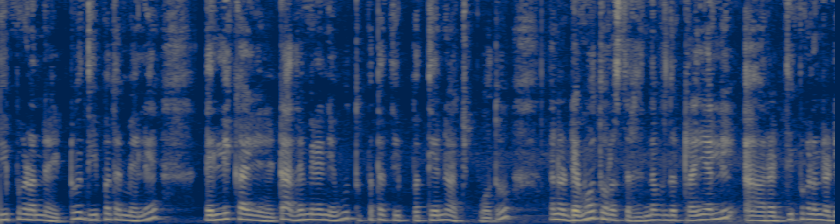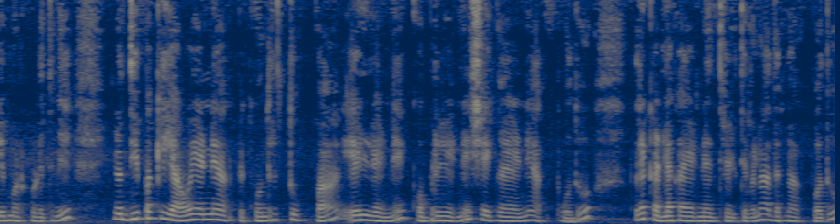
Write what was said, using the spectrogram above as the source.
ದೀಪಗಳನ್ನು ಇಟ್ಟು ದೀಪದ ಮೇಲೆ ನೆಲ್ಲಿಕಾಯಿಯನ್ನು ಇಟ್ಟು ಅದರ ಮೇಲೆ ನೀವು ತುಪ್ಪದ ದೀಪತ್ತಿಯನ್ನು ಹಚ್ಬೋದು. ನಾನು ಡೆಮೋ ತೋರಿಸ್ತಿರೋದ್ರಿಂದ ಒಂದು ಟ್ರೈಯಲ್ಲಿ ರೆಡ್ ದೀಪಗಳನ್ನು ರೆಡಿ ಮಾಡ್ಕೊಂಡಿದ್ದೀನಿ. ಇನ್ನು ದೀಪಕ್ಕೆ ಯಾವ ಎಣ್ಣೆ ಹಾಕಬೇಕು ಅಂದರೆ ತುಪ್ಪ, ಎಳ್ಳೆಣ್ಣೆ, ಕೊಬ್ಬರಿ ಎಣ್ಣೆ, ಶೇಂಗಾ ಎಣ್ಣೆ ಹಾಕ್ಬೋದು. ಅಂದರೆ ಕಡಲೆಕಾಯಿ ಎಣ್ಣೆ ಅಂತ ಹೇಳ್ತೀವಲ್ಲ, ಅದನ್ನು ಹಾಕ್ಬೋದು.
